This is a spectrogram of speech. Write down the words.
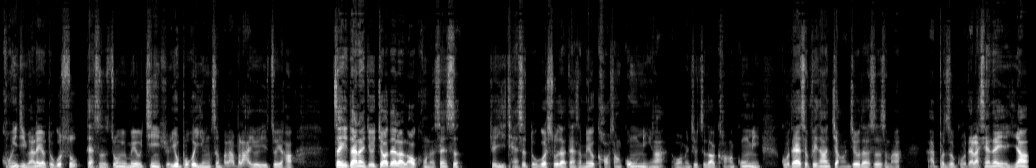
孔乙己原来也读过书，但是终于没有进学，又不会营生，巴拉巴拉又一追哈。这一段呢，就交代了老孔的身世，就以前是读过书的，但是没有考上功名啊。我们就知道考上功名，古代是非常讲究的，是什么？啊，不止古代了，现在也一样，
